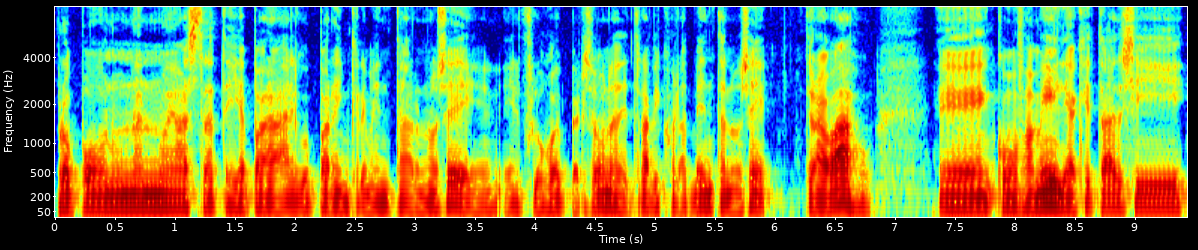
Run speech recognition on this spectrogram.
Propon una nueva estrategia para algo para incrementar, no sé, el flujo de personas, el tráfico, las ventas, no sé, trabajo. Eh, como familia, ¿qué tal si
